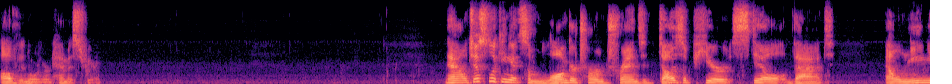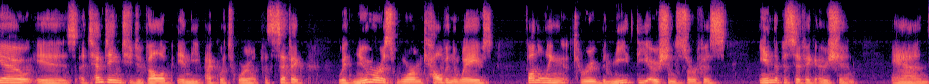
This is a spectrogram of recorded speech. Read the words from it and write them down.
of the northern hemisphere. Now, just looking at some longer term trends, it does appear still that El Nino is attempting to develop in the equatorial Pacific with numerous warm Kelvin waves funneling through beneath the ocean surface in the Pacific Ocean and,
